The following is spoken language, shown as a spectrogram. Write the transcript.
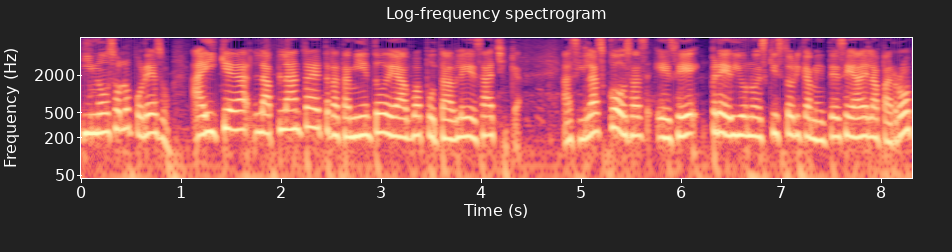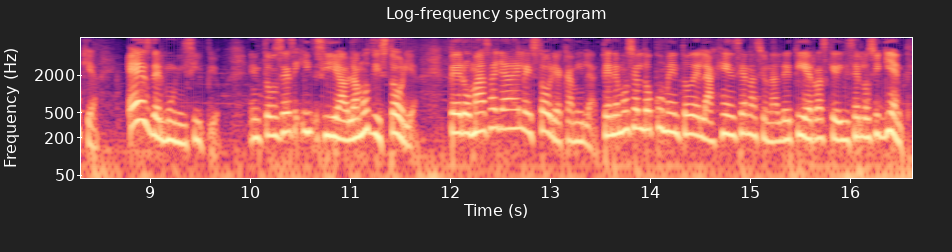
Y no solo por eso, ahí queda la planta de tratamiento de agua potable de Sáchica. Así las cosas, ese predio no es que históricamente sea de la parroquia, es del municipio. Entonces, y, si hablamos de historia, pero más allá de la historia, Camila, tenemos el documento de la Agencia Nacional de Tierras que dice lo siguiente.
